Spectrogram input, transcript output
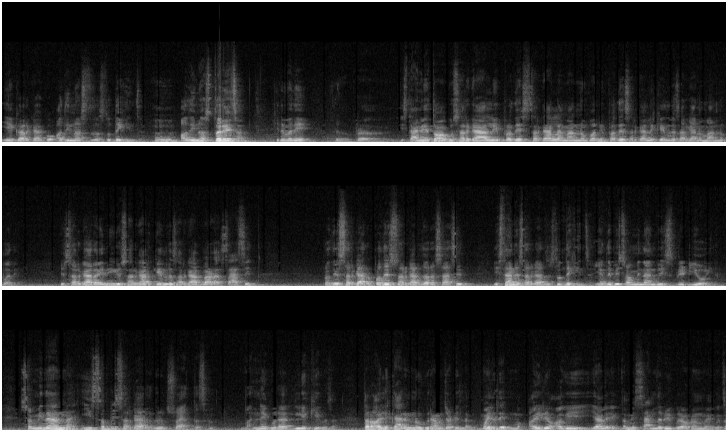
एक अर्काको अधीनस्थ जस्तो देखिन्छ. अधीनस्थ नै छ। किनभने स्थानीय तहको सरकारले प्रदेश सरकारलाई मान्नुपर्ने प्रदेश सरकारले केन्द्र सरकारमा मान्नुपर्ने। यो सरकार होइन यो सरकार केन्द्र सरकारबाट शासित प्रदेश सरकार प्रदेश सरकारद्वारा शासित। स्थानीय सरकार जस्तो देखिन्छ। यद्यपि संविधानको स्पिरिट यो होइन। संविधानमा यी सबै सरकारहरू स्वायत्त छन् भन्ने कुरा लेखिएको छ। तर अहिले कार्यान्वयनको कुरामा जटिलता मैले चाहिँ म- अहिले अघि यहाँले एकदमै सान्दर्भिक कुरा उठाउनु भएको छ।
